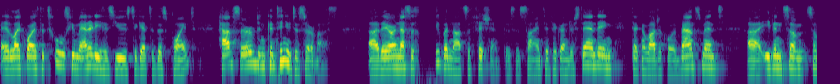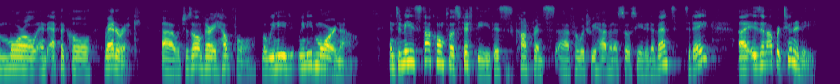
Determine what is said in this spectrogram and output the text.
And likewise, the tools humanity has used to get to this point have served and continue to serve us. Uh, they are necessary but not sufficient. This is scientific understanding, technological advancement, uh, even some, some moral and ethical rhetoric, uh, which is all very helpful, but we need, we need more now. And to me, Stockholm Plus 50, this conference uh, for which we have an associated event today, uh, is an opportunity,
